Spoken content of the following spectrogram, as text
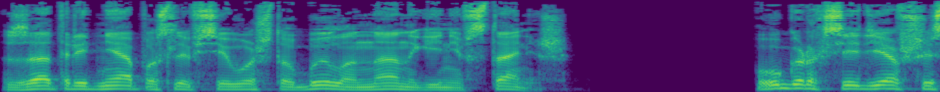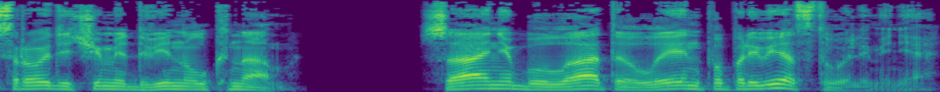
За три дня после всего, что было, на ноги не встанешь. Угрх, сидевший с родичами, двинул к нам. Саня, Булат и Лейн поприветствовали меня.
